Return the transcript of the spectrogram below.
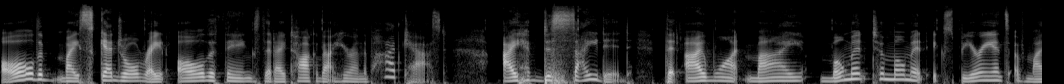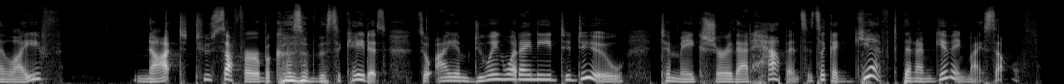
all the my schedule, right? All the things that I talk about here on the podcast. I have decided that I want my moment to moment experience of my life not to suffer because of the cicadas. So I am doing what I need to do to make sure that happens. It's like a gift that I'm giving myself.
